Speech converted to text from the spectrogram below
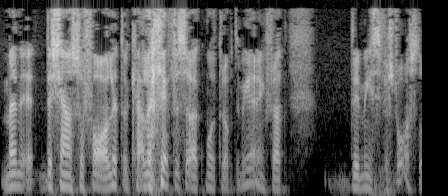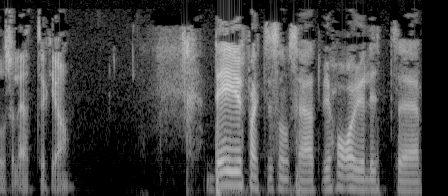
men det känns så farligt att kalla det för sökmotoroptimering för att det missförstås då så lätt tycker jag. Det är ju faktiskt som så här att vi har ju lite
